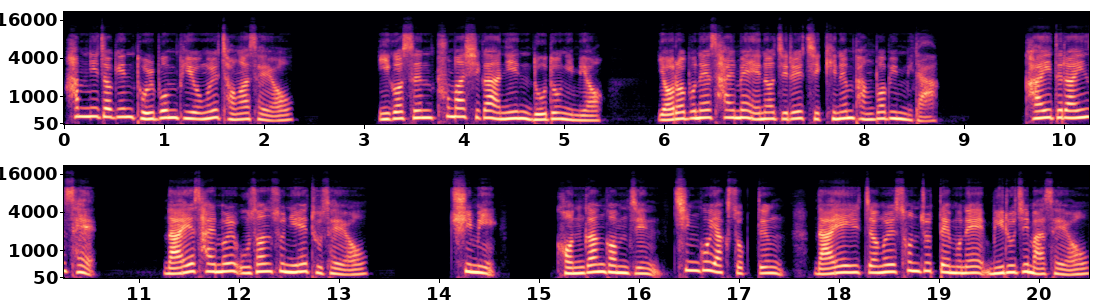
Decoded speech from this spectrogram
합리적인 돌봄 비용을 정하세요. 이것은 품앗이가 아닌 노동이며 여러분의 삶의 에너지를 지키는 방법입니다. 가이드라인 셋. 나의 삶을 우선순위에 두세요. 취미, 건강검진, 친구 약속 등 나의 일정을 손주 때문에 미루지 마세요.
